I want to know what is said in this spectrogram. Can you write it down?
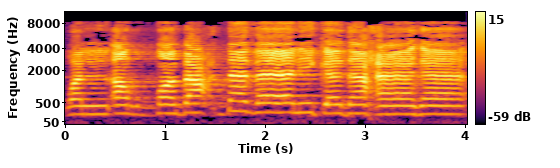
وَالْأَرْضَ بَعْدَ ذَٰلِكَ دَحَاهَا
